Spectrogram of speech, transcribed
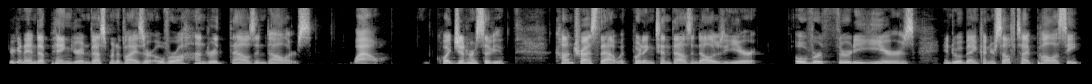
you're going to end up paying your investment advisor over $100,000. Wow. Quite generous of you. Contrast that with putting $10,000 a year over 30 years into a bank on yourself type policy,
